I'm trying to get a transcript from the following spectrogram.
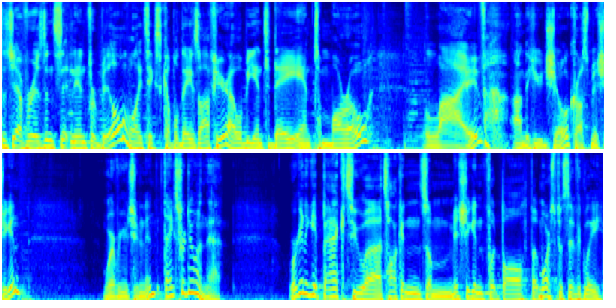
This is Jeff Risdon sitting in for Bill while he takes a couple days off here. I will be in today and tomorrow live on the huge show across Michigan. Wherever you're tuning in, thanks for doing that. We're going to get back to uh, talking some Michigan football, but more specifically,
